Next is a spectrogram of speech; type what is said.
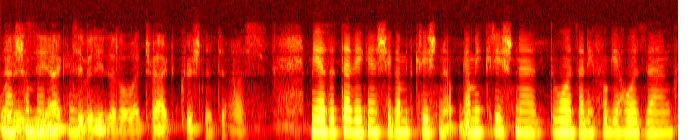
lásson the bennünket. activity that will attract Krishna to us? Mi az a tevékenység, amit Krishna, ami Krishnát vonzani fogja hozzánk?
